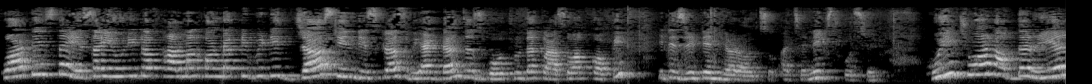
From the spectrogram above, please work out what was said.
What is the SI unit of thermal conductivity? Just in this class we had done. Just go through the classwork copy. It is written here also. Achha, next question. Which one of the real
